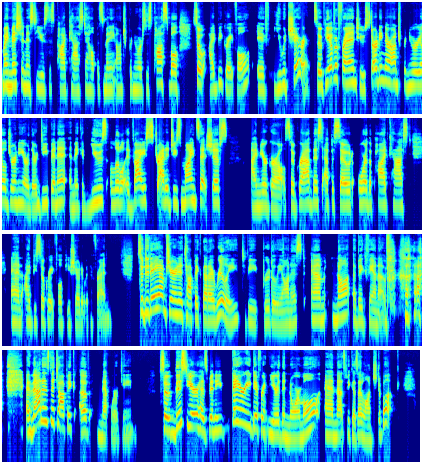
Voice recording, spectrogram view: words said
My mission is to use this podcast to help as many entrepreneurs as possible. So I'd be grateful if you would share it. So if you have a friend who's starting their entrepreneurial journey or they're deep in it and they could use a little advice, strategies, mindset shifts, I'm your girl. So grab this episode or the podcast, and I'd be so grateful if you shared it with a friend. So today I'm sharing a topic that I really, to be brutally honest, am not a big fan of. and that is the topic of networking. So this year has been a very different year than normal. And that's because I launched a book.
